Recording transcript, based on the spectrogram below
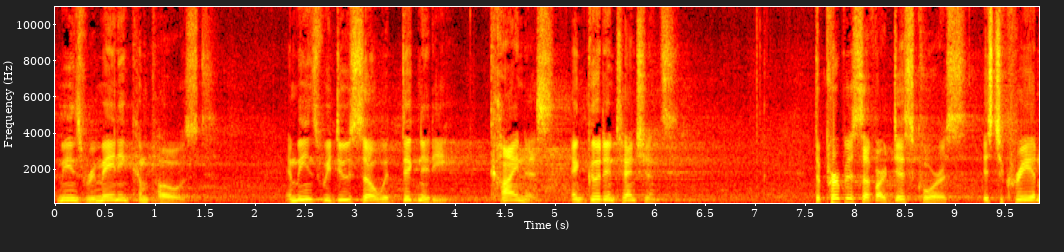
means remaining composed. It means we do so with dignity, kindness, and good intentions. The purpose of our discourse is to create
